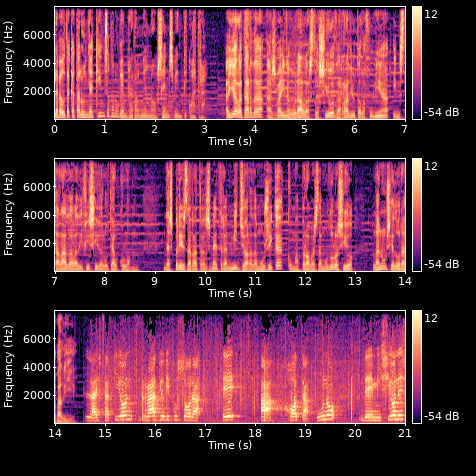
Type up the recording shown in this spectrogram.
La veu de Catalunya, 15 de novembre del 1924. Ahir a la tarda es va inaugurar l'estació de radiotelefonia instal·lada a l'edifici de l'Hotel Colom. Després de retransmetre mitja hora de música, com a proves de modulació, l'anunciadora va dir La estación radiodifusora EAJ1 de Emisiones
